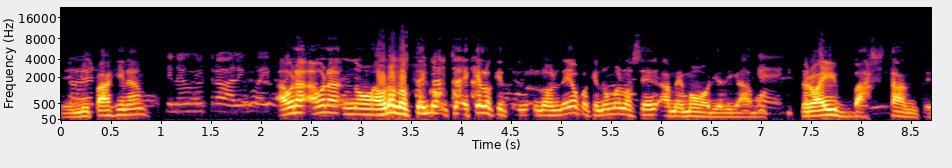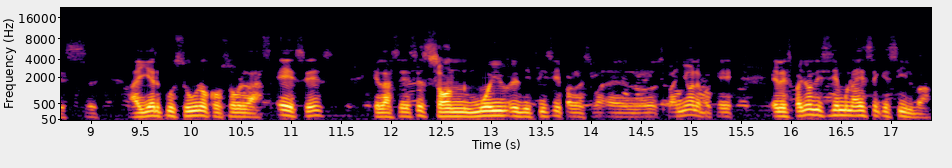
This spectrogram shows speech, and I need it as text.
en A mi ver. página. ¿Tienen un trabalenguas ahí? Ahora, ahora no, ahora los tengo, es que, lo que los leo porque no me los sé a memoria, digamos, Ok. pero hay bastantes. Ayer puse uno con, sobre las S, que las S son muy difíciles para los, eh, los españoles, porque el español dice siempre una S que silba.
